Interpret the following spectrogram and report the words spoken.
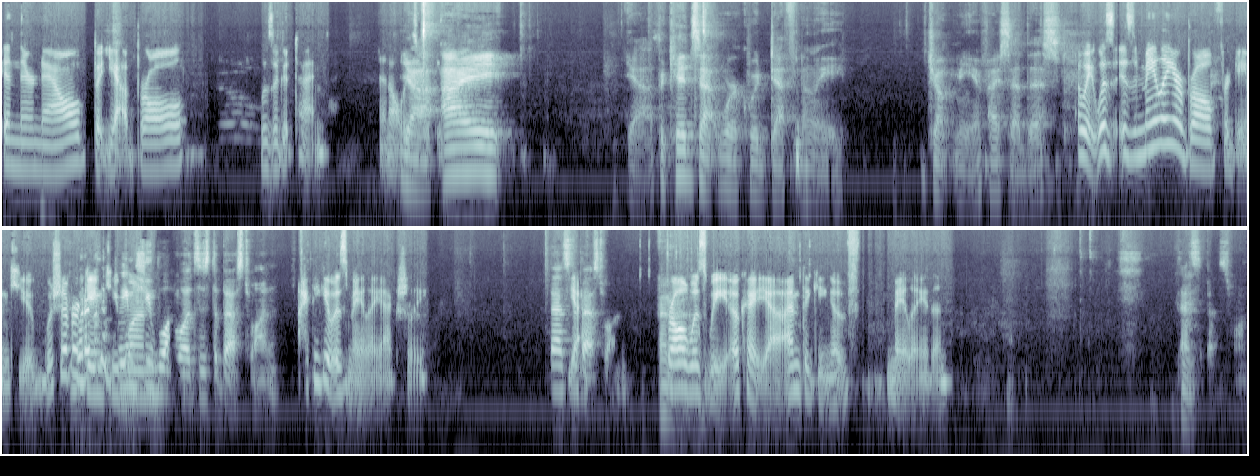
in there now. But yeah, Brawl was a good time, and always. yeah i yeah the kids at work would definitely jump me if i said this Oh wait, was is Melee or Brawl for GameCube? Whichever Whatever GameCube, the GameCube one. one was is the best one. I think it was Melee actually. That's Yeah. the best one. Brawl know. was Wii. Okay, yeah, I'm thinking of Melee then. That's the best one.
